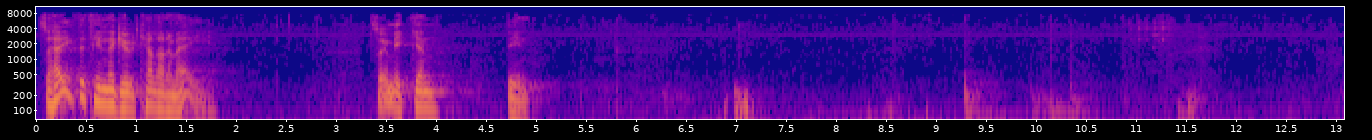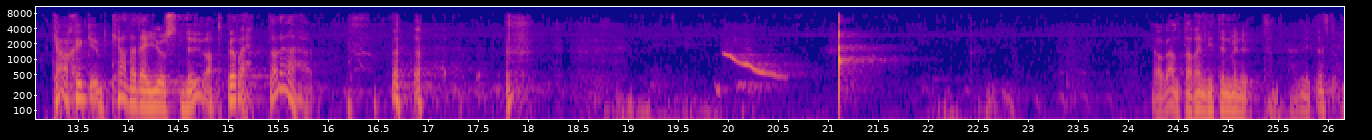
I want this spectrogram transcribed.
Så här gick det till när Gud kallade mig. Så är micken din. Kanske Gud kallar dig just nu att berätta det här. Jag väntar en liten minut, en liten stund.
